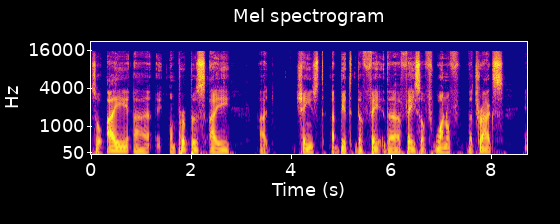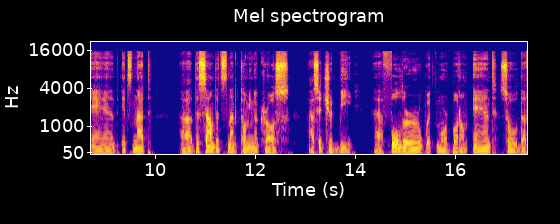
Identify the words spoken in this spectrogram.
So I uh, on purpose I uh, changed a bit the, fa the phase of one of the tracks and it's not uh, the sound it's not coming across as it should be. Uh, fuller with more bottom end so the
